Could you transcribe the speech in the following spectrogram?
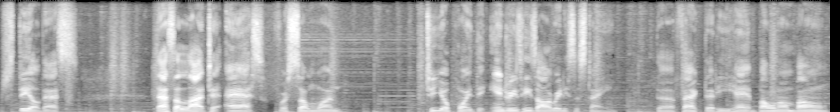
still, that's that's a lot to ask for someone to your point, the injuries he's already sustained, the fact that he had bone on bone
